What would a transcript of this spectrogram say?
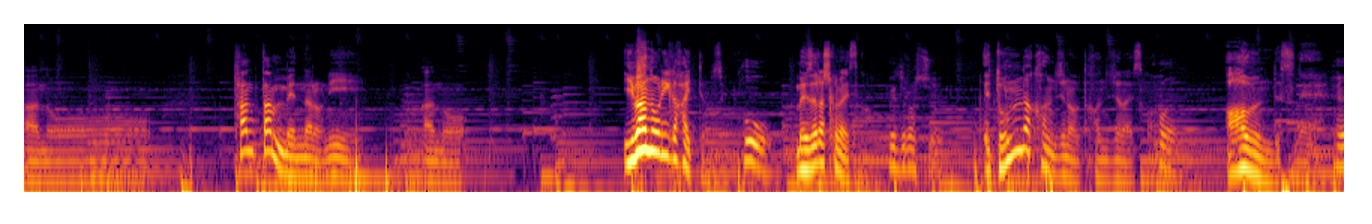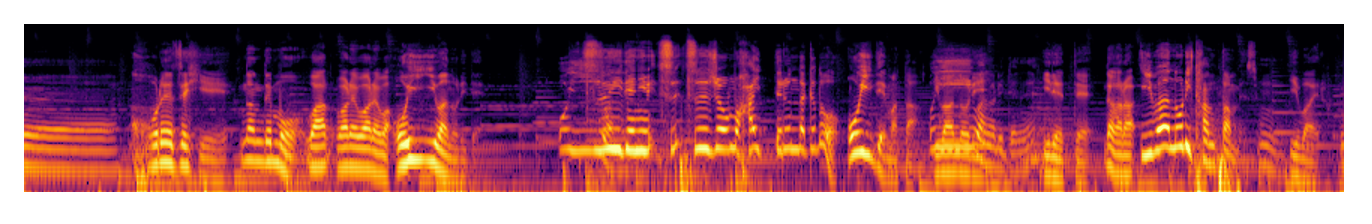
あのー担々麺なのにあの岩のりが入ってるんですよ。ほ珍しくないですか？う珍しい。えどんな感じなのって感じじゃないですか？はい。合うんですね。これぜひなんでもうわ我々は追い岩のりでついでにつ通常も入ってるんだけど追いでまた岩のり入れて。だから岩のり担々麺ですよ、うん。いわゆる。う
